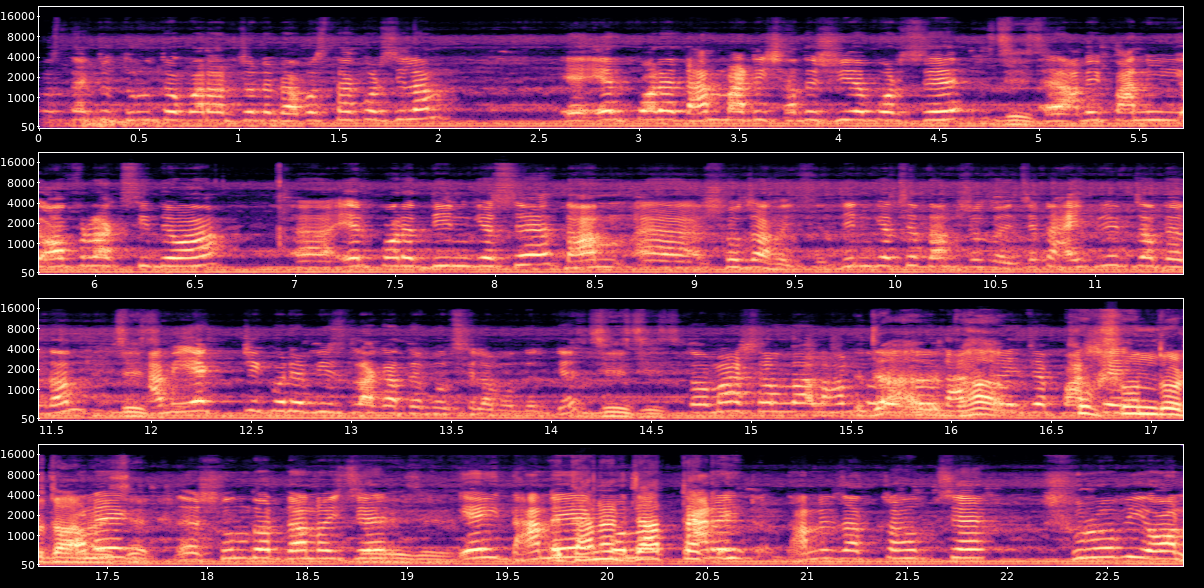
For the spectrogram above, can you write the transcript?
ব্যবস্থা একটু দ্রুত করার জন্য ব্যবস্থা করছিলাম। এরপরে ধান মাটির সাথে শুয়ে পড়ছে। আমি পানি অফ রাখছি দেওয়া। এরপরে দিন গেছে ধান আহ, সোজা হয়েছে দিন গেছে ধান সোজা হয়েছে এটা হাইব্রিড জাতের ধান। আমি একটি করে বীজ লাগাতে বলছিলাম ওদেরকে জি জি জি। তো মাশাআল্লাহ আলহামদুলিল্লাহ খুব সুন্দর ধান অনেক হয়েছে। সুন্দর ধান হয়েছে জি, জি। এই ধানে ধানের জাতটা ধানের জাতটা হচ্ছে সুরভি অন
